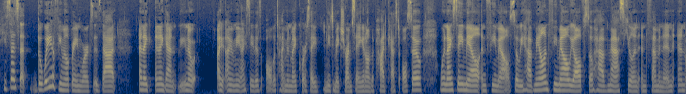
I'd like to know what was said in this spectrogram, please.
He says that the way a female brain works is that, and I, and again, you know, I, I mean, I say this all the time in my course. I need to make sure I'm saying it on the podcast also. When I say male and female, so we have male and female, we also have masculine and feminine, and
